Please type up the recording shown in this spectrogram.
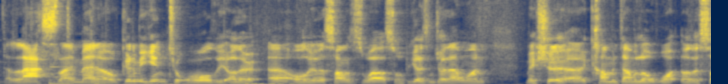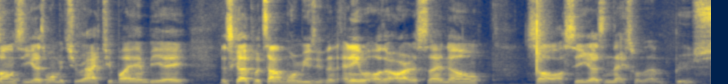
The last Slimeto. Gonna be getting to all the other uh, all the other songs as well. So hope you guys enjoy that one. Make sure to uh, comment down below what other songs you guys want me to react to by NBA. This guy puts out more music than any other artist I know. So I'll see you guys in the next one then. Peace.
